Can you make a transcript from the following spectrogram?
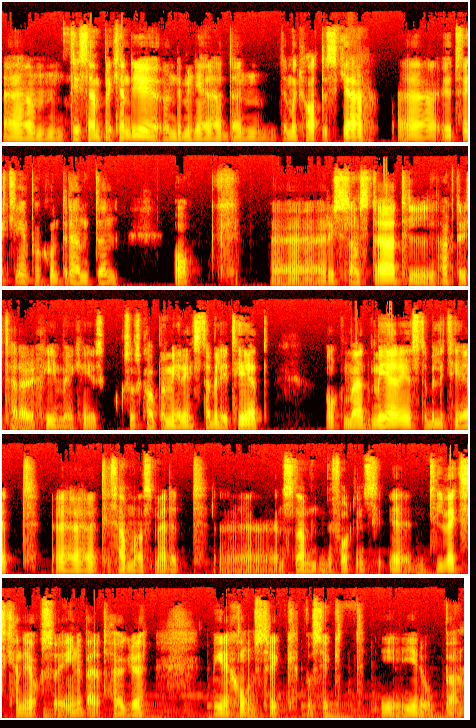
Um, till exempel kan det ju underminera den demokratiska uh, utvecklingen på kontinenten och uh, Rysslands stöd till auktoritära regimer kan ju också skapa mer instabilitet och med mer instabilitet eh, tillsammans med ett, eh, en snabb befolkningstillväxt eh, kan det också innebära ett högre migrationstryck på sikt i, i Europa.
